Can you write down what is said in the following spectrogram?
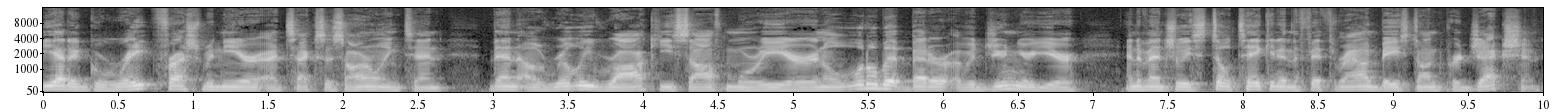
He had a great freshman year at Texas Arlington, then a really rocky sophomore year, and a little bit better of a junior year, and eventually still taken in the fifth round based on projection.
